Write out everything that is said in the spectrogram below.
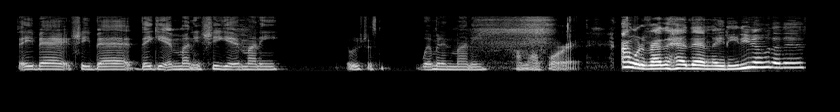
They bad, she bad. They getting money, she getting money. It was just women and money. I'm all for it. I would have rather had that lady. Do you know who that is?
